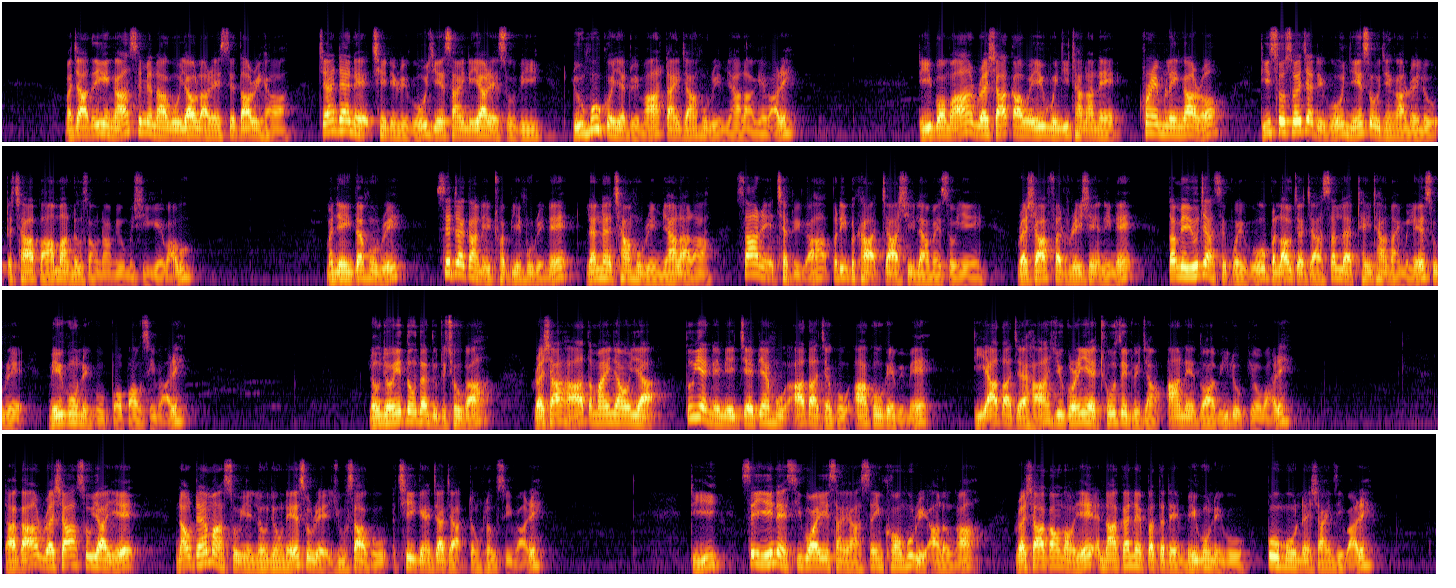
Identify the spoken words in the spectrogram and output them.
။မကြသေးခင်ကစစ်မျက်နှာကိုရောက်လာတဲ့စစ်သားတွေဟာကြမ်းတမ်းတဲ့အခြေအနေတွေကိုရင်ဆိုင်နေရတယ်ဆိုပြီး လူမှုကွန်ရက်တွေမှာတိုင်ကြားမှုတွေများလာခဲ့ပါတယ်။ဒီပေါ်မှာရုရှားကာကွယ်ရေးဝန်ကြီးဌာနနဲ့ခရမ်လင်ကတော့ဒီဆွဆွဲချက်တွေကိုညှင်းဆိုခြင်းကလွဲလို့တခြားဘာမှလှုံ့ဆော်တာမျိုးမရှိခဲ့ပါဘူး။မငြိမ်သက်မှုတွေစစ်တပ်ကနေထွက်ပြေးမှုတွေနဲ့လက်နက်ချမှုတွေများလာတာစတဲ့အချက်တွေကပြိပခကြာရှည်လာမယ်ဆိုရင်ရုရှားဖက်ဒရေးရှင်းအနေနဲ့တမယိုးကြစစ်ပွဲကိုဘလောက်ကြာကြာဆက်လက်ထိန်းထားနိုင်မလဲဆိုတဲ့မေးခွန်းတွေကိုပေါ်ပေါက်စေပါတယ်။လုံခြုံရေးသုံးသပ်သူတချို့ကရုရှားဟာတမိုင်းကြောင်းအရ သူ့ရဲ့နေမြေကျယ်ပြန့်မှုအားသာချက်ကိုအားကိုးခဲ့ပေမဲ့ဒီအားသာချက်ဟာယူကရိန်းရဲ့ထိုးစစ်တွေကြောင့်အားနည်းသွားပြီလို့ပြောပါတယ်။ဒါကရုရှားအစိုးရရဲ့နောက်တန်းမှာဆိုရင်လုံခြုံတယ်ဆိုတဲ့အယူဆကိုအခြေခံကြကြတုံ့လှုပ်စေပါတယ်။ဒီစစ်ရေးနဲ့စီးပွားရေးဆိုင်ရာစိန်ခေါ်မှုတွေအလုံးကရုရှားကောင်းဆောင်ရဲ့အနာဂတ်နဲ့ပတ်သက်တဲ့မေးခွန်းတွေကိုပုံမနှက်ဆိုင်စေပါတယ်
